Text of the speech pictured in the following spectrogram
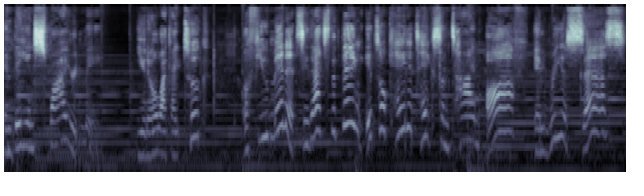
and they inspired me. You know, like I took a few minutes. See, that's the thing. It's okay to take some time off and reassess.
